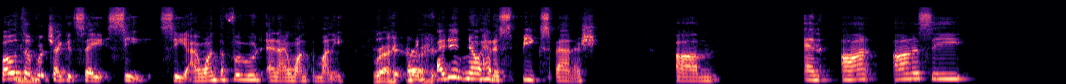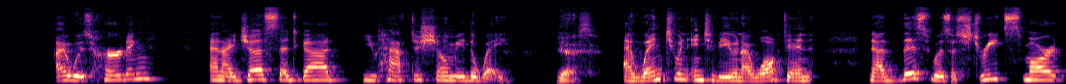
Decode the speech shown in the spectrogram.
Both mm-hmm. of which I could say, see, see, I want the food and I want the money. Right, but right. I didn't know how to speak Spanish. Um, and on, honestly, I was hurting and I just said to God, you have to show me the way. Yes. I went to an interview and I walked in. Now, this was a street smart,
